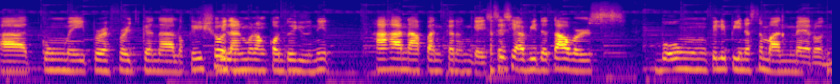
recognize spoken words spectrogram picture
at kung may preferred ka na location, bilan mo ng condo unit. Hahanapan ka nun guys. Kasi si Avida Towers, buong Pilipinas naman meron.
